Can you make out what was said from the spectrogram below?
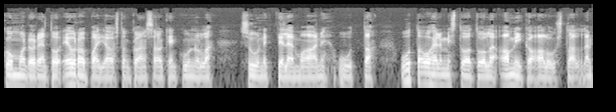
Commodoren tuon Euroopan jaoston kanssa oikein kunnolla suunnittelemaan uutta, uutta ohjelmistoa tuolle Amiga-alustalle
